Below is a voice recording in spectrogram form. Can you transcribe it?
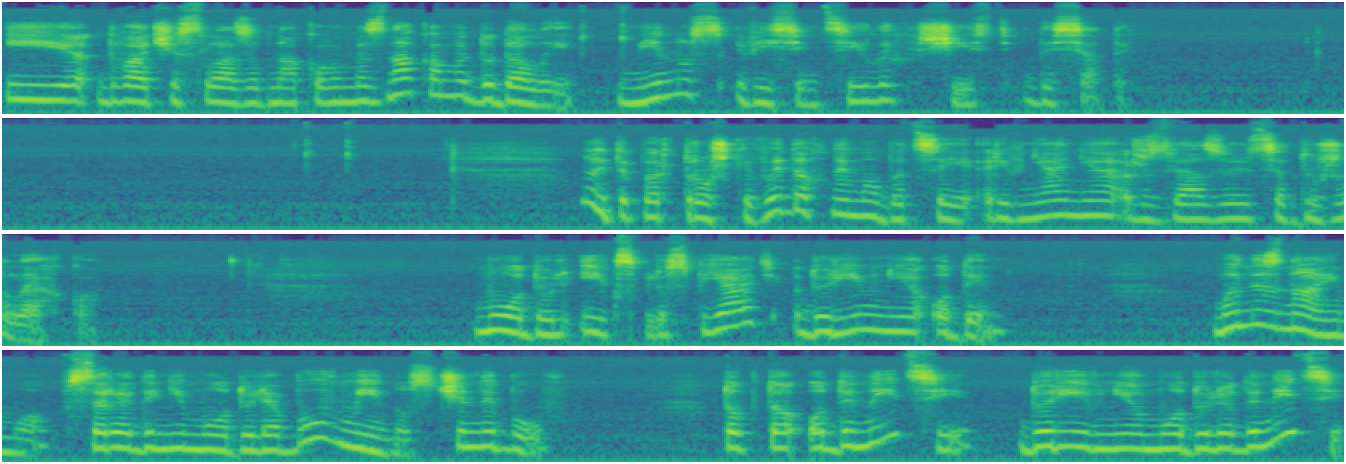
І два числа з однаковими знаками додали мінус 8,6. Ну і тепер трошки видохнемо, бо ці рівняння розв'язуються дуже легко. Модуль х плюс 5 дорівнює 1. Ми не знаємо, всередині модуля був мінус чи не був. Тобто одиниці дорівнює модуль одиниці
